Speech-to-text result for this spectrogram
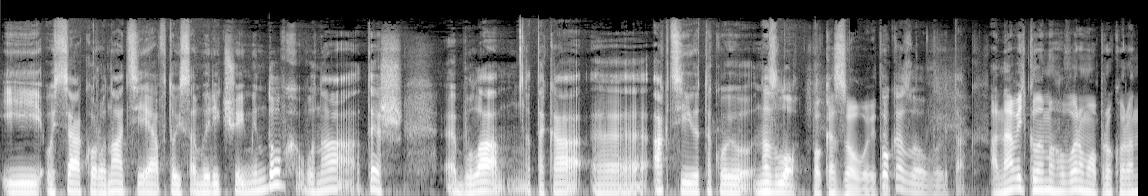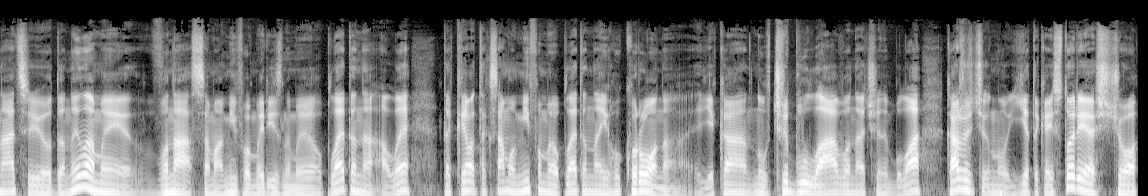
І ось ця коронація в той самий рік, що і Міндовг, вона теж була така е, акцією такою на зло. Показовою. Показовою, так. А навіть коли ми говоримо про коронацію Данила, ми, вона сама міфами різними оплетена, але таке, так само міфами оплетена його корона, яка ну чи була вона, чи не була. Кажуть, ну є така історія, що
